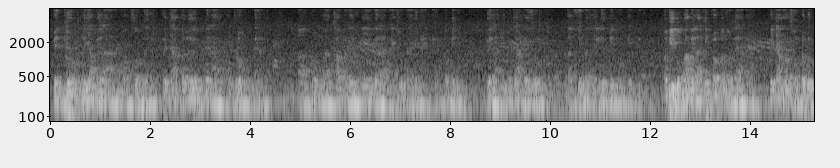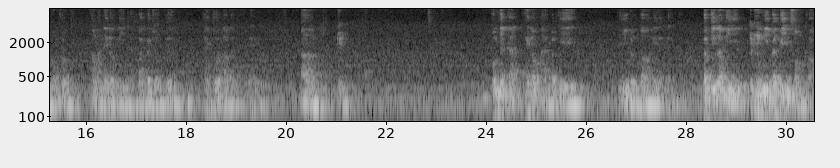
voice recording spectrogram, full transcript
เป็นช่วงระยะเวลาเหมาะสมนะครับ พระเจ้าก็เลือกเวลาของพระองค์นะครับเอ่อพระองค์มาเข้ามาในโลกนี้เวลาไหนช่วงไหนยังไงนะครับก็เป็นเวลาที่พระเจ้าได้ทรงตัดสินพระทัยเลือกเป็นของเองนะครับพระบีบอกว่าเวลาที่ครบกำหนดแล้วนะพระเจ้าก็ส่งพระบุตรของพระองค์เข้ามาในโลกนี้นะไว้ประชนเพื่อไถ่โทษเราเลยนะเอ่อผมอยากจะให้เราอ่านพระบีที่อยู่บนจอนี้นะครับความจริงแล้วมีมีพระบีอยู่สองข้อ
